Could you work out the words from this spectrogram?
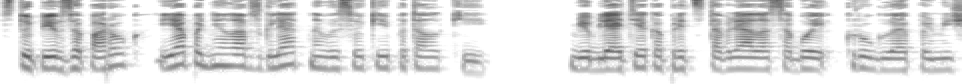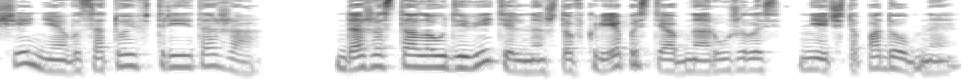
Ступив за порог, я подняла взгляд на высокие потолки. Библиотека представляла собой круглое помещение высотой в три этажа. Даже стало удивительно, что в крепости обнаружилось нечто подобное.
